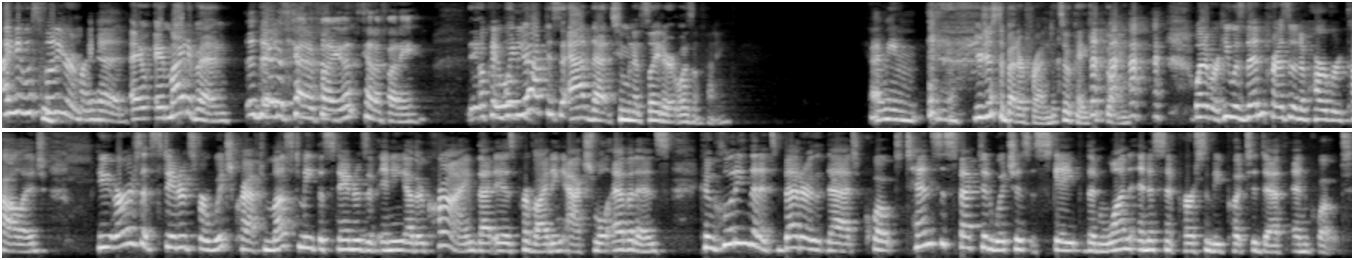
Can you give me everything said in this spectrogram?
I it was funnier in my head. It, it might have been. That is kind of funny. That's kind of funny. Okay, well, when you you- have to add that two minutes later, it wasn't funny. I mean, You're just a better friend. It's okay. Keep going. Whatever. He was then president of Harvard College. He urged that standards for witchcraft must meet the standards of any other crime, that is, providing actual evidence, concluding that it's better that, quote, 10 suspected witches escape than one innocent person be put to death, end quote.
